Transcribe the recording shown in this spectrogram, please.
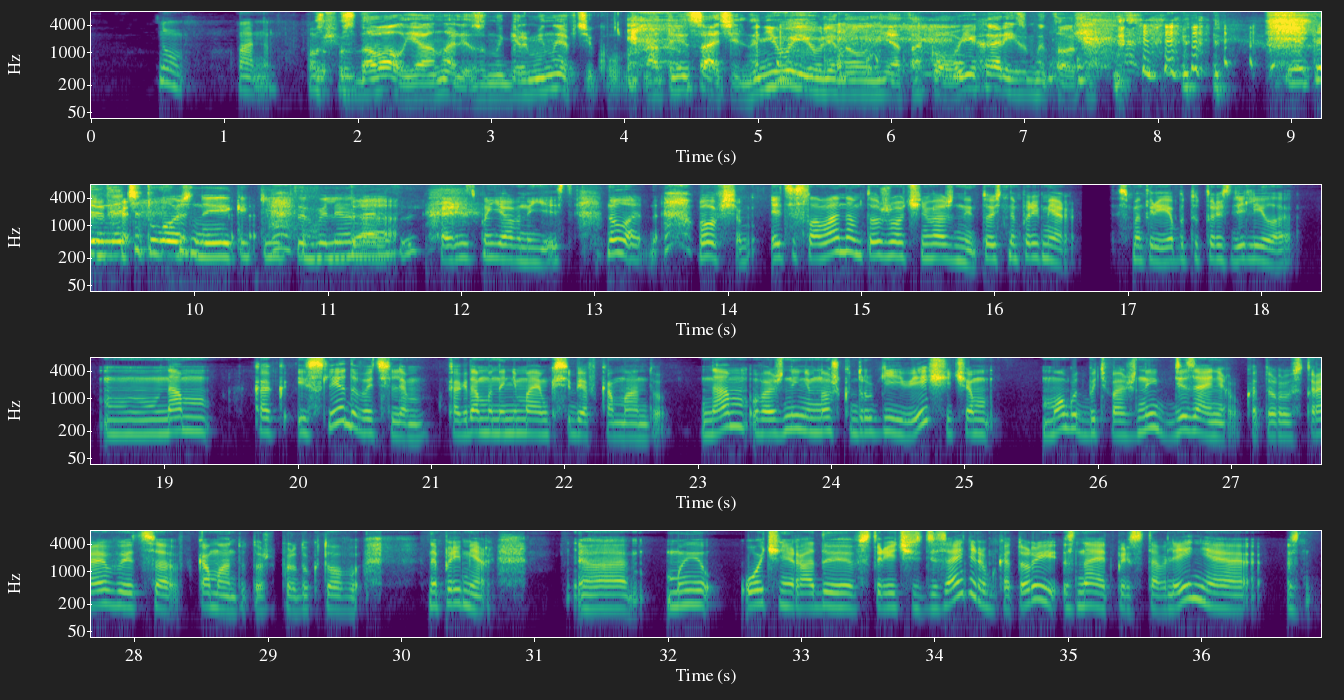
ну, ладно. Общем... Сдавал я анализы на герменевтику. Отрицательно. Не выявлено у меня такого. И харизмы тоже. Это, значит, ложные какие-то были анализы. Да, харизма явно есть. Ну ладно. В общем, эти слова нам тоже очень важны. То есть, например, смотри, я бы тут разделила. Нам, как исследователям, когда мы нанимаем к себе в команду, нам важны немножко другие вещи, чем могут быть важны дизайнеру, который устраивается в команду тоже продуктовую. Например, э, мы очень рады встрече с дизайнером, который знает представление,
